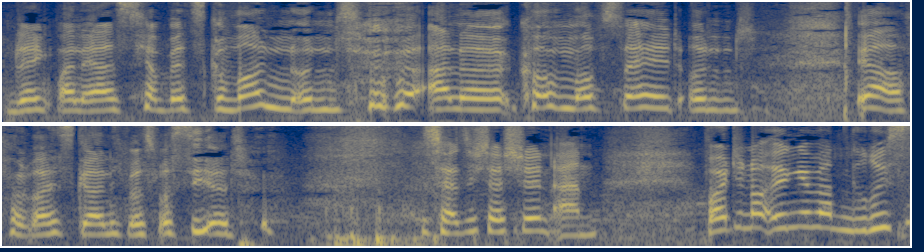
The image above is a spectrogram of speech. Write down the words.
denkt man erst, ich habe jetzt gewonnen und alle kommen aufs Feld und ja, man weiß gar nicht, was passiert. Das hört sich da schön an. Wollt ihr noch irgendjemanden grüßen?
